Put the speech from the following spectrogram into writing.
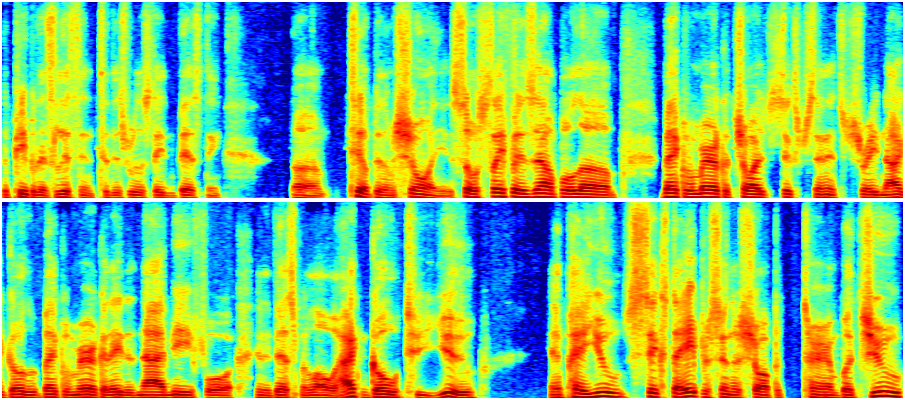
the people that's listening to this real estate investing um, tip that I'm showing you. So, say for example, uh, Bank of America charged six percent interest rate, and I go to Bank of America, they deny me for an investment loan. I can go to you and pay you six to eight percent of shorter term, but you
